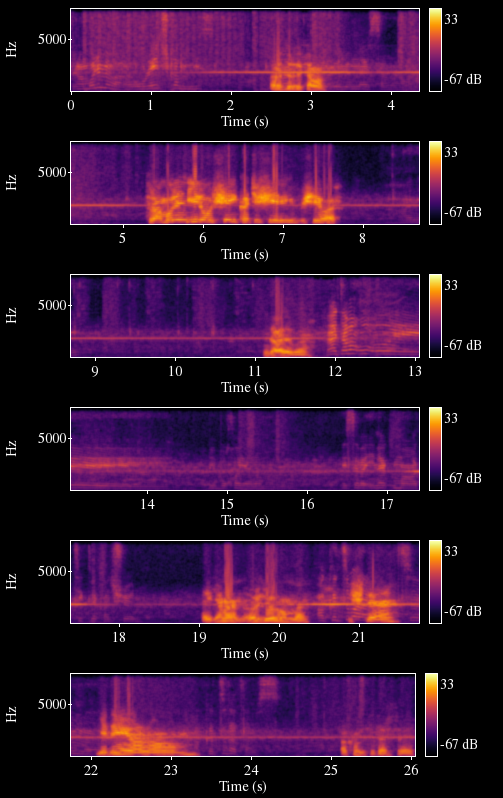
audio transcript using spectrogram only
Trambolin mi var? Oraya çıkalım biz. Öldürdük tamam. Ölümler sana. Trambolin değil o şey kaçış yeri gibi bir şey var. Hani? Galiba. Boka. Neyse ben inek matikle kaçıyorum. Egemen ölüyorum ben. Akıntı var İşte, akıntı mı? Gidiyorum. Akıntı da ters. Akıllı ters evet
